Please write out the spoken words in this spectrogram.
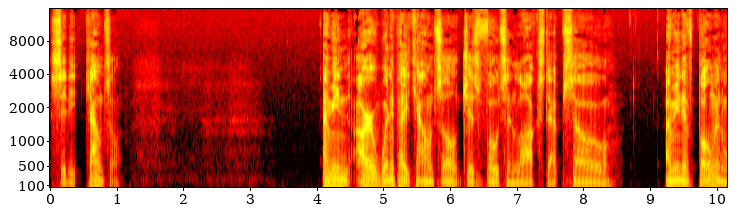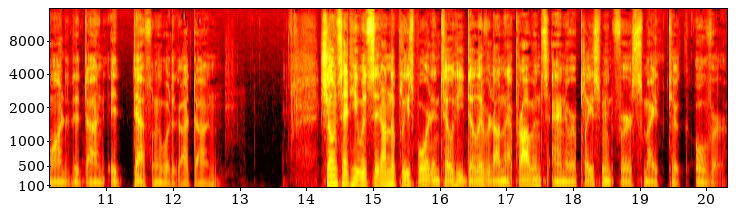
City Council. I mean, our Winnipeg Council just votes in lockstep. So, I mean, if Bowman wanted it done, it definitely would have got done. Shone said he would sit on the police board until he delivered on that province and a replacement for Smyth took over.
